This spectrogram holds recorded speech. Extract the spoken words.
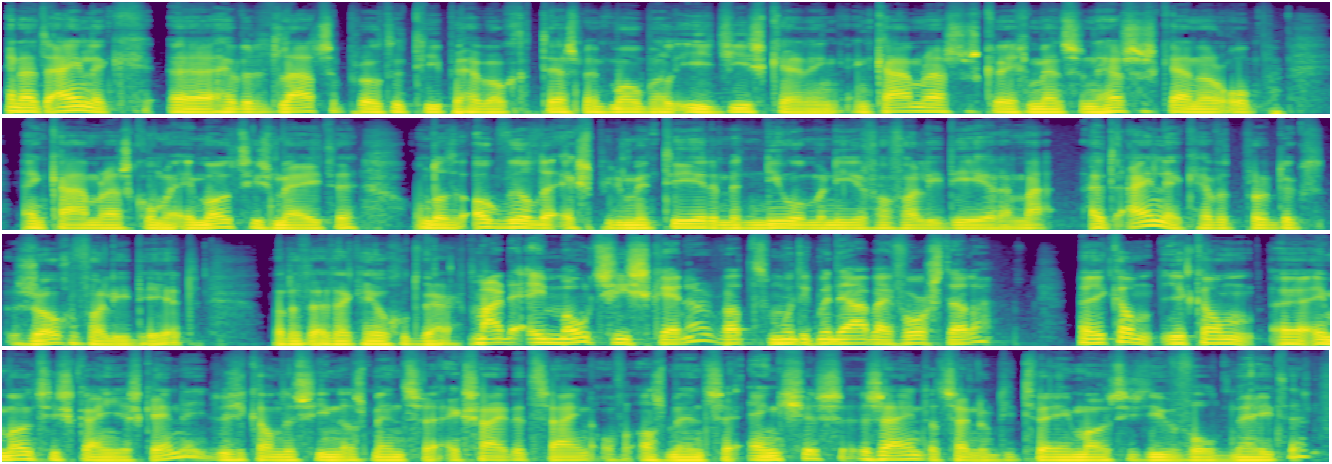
En uiteindelijk uh, hebben we het laatste prototype hebben we ook getest met mobile EEG-scanning en camera's. Dus kregen mensen een hersenscanner op en camera's konden emoties meten. Omdat we ook wilden experimenteren met nieuwe manieren van valideren. Maar uiteindelijk hebben we het product zo gevalideerd dat het uiteindelijk heel goed werkt. Maar de emotiescanner, wat moet ik me daarbij voorstellen? Nou, je kan, je kan uh, emoties kan je scannen. Dus je kan dus zien als mensen excited zijn of als mensen anxious zijn. Dat zijn ook die twee emoties die we bijvoorbeeld meten.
